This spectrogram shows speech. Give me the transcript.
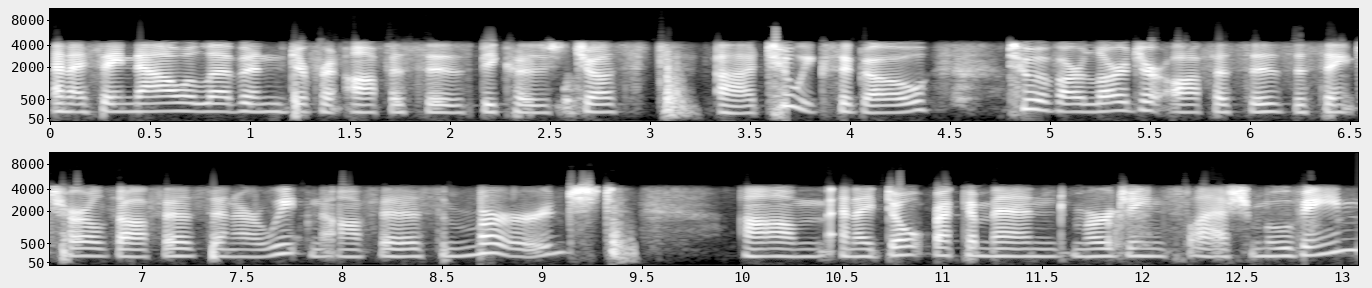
And I say now 11 different offices because just uh, two weeks ago, two of our larger offices, the St. Charles office and our Wheaton office, merged um, and I don't recommend merging slash moving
